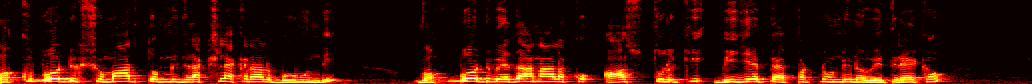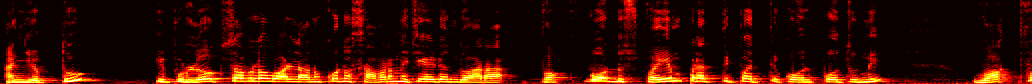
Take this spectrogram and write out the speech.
వక్ఫ్ బోర్డుకి సుమారు తొమ్మిది లక్షల ఎకరాల భూమి ఉంది వక్ఫ్ బోర్డు విధానాలకు ఆస్తులకి బీజేపీ ఎప్పటి నుండి వ్యతిరేకం అని చెప్తూ ఇప్పుడు లోక్సభలో వాళ్ళు అనుకున్న సవరణ చేయడం ద్వారా వక్ఫ్ బోర్డు స్వయం ప్రతిపత్తి కోల్పోతుంది వక్ఫ్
